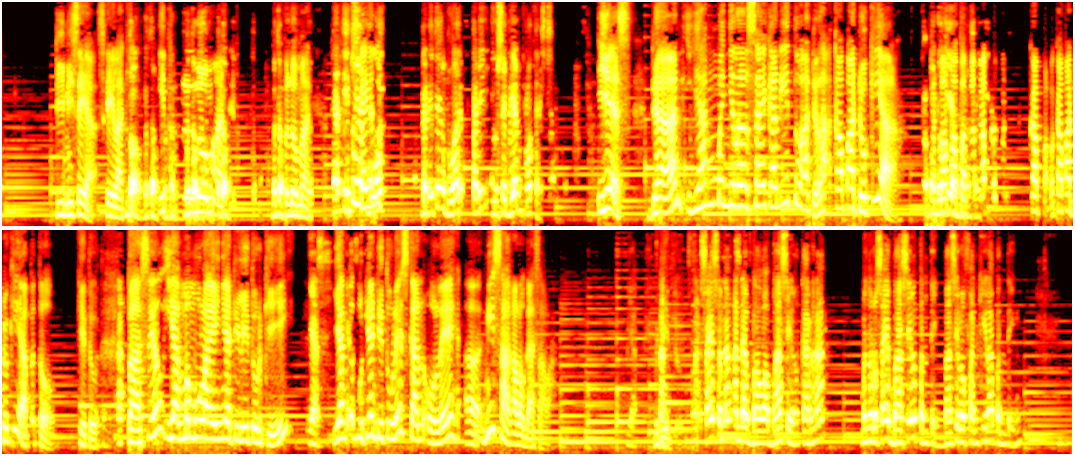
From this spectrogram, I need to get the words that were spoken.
di Nisea sekali lagi. Betul, betul, itu betul, belum betul, ada. Betul, betul, belum ada. Dan itu sekali yang buat dan itu yang buat tadi Eusebian protes. Yes, dan yang menyelesaikan itu adalah Kapadokia. Kapadokia. Bapak, Kapadokia betul, gitu. Nah, Basil yang memulainya di liturgi, yes, yang yes. kemudian dituliskan oleh uh, Nisa kalau nggak salah. Ya. Begitu. Nah, saya senang Anda bawa Basil karena menurut saya Basil penting, Basil Kira penting.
